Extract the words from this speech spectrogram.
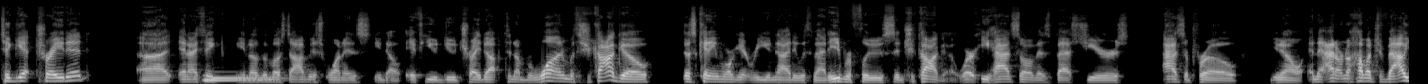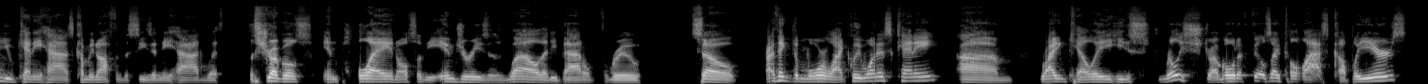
to get traded. Uh, and I think, you know, the most obvious one is, you know, if you do trade up to number one with Chicago, does Kenny Moore get reunited with Matt Eberflus in Chicago, where he had some of his best years as a pro, you know, and I don't know how much value Kenny has coming off of the season he had with the struggles in play and also the injuries as well that he battled through. So I think the more likely one is Kenny. Um, Ryan Kelly, he's really struggled, it feels like the last couple years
